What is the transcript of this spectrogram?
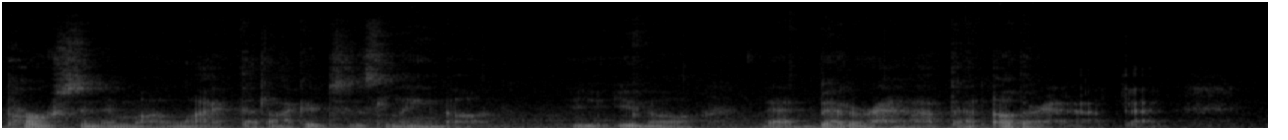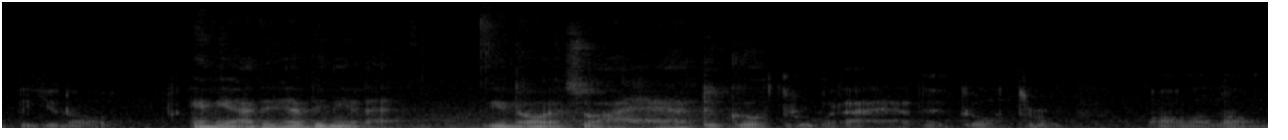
person in my life that I could just lean on. You, you know, that better half, that other half that you know, any, I didn't have any of that, you know, and so I had to go through what I had to go through all alone.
